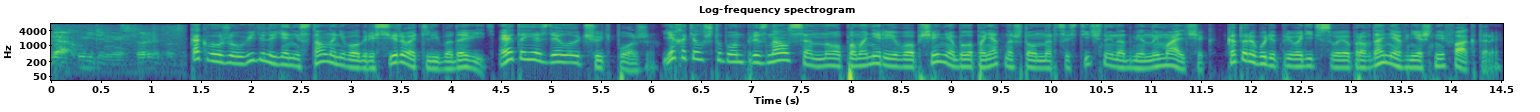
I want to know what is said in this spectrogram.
Бля, охуительная история просто. Как вы уже увидели, я не стал на него агрессировать либо давить. Это я сделаю чуть позже. Я хотел, чтобы он признался, но по манере его общения было понятно, что он нарциссичный надменный мальчик, который будет приводить в свое оправдание внешние факторы.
